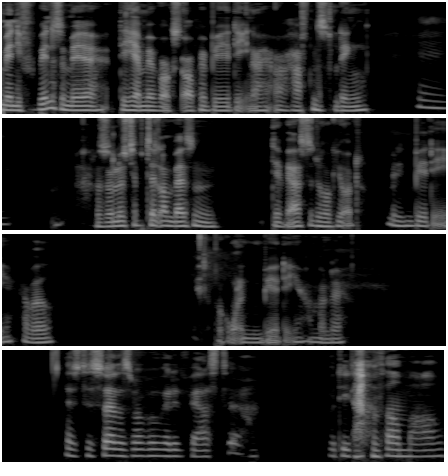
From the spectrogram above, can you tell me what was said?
Men i forbindelse med det her med at vokse op med BED'en og haft den så længe, Mm. har du så lyst til at fortælle om, hvad sådan det værste, du har gjort med din BED har været? Eller på grund af din BED, har man det? Altså, det er svært at svare på, hvad det værste er. Fordi der har været meget.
